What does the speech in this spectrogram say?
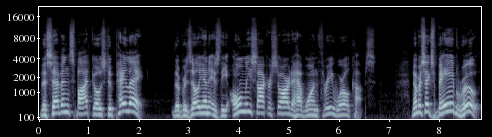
The seven spot goes to Pele. The Brazilian is the only soccer star to have won three World Cups. Number six, Babe Ruth.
